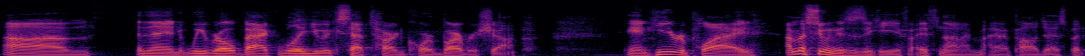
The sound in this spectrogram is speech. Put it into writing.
Um, and then we wrote back, "Will you accept hardcore barbershop?" And he replied, "I'm assuming this is a he. If, if not, I'm, I apologize, but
